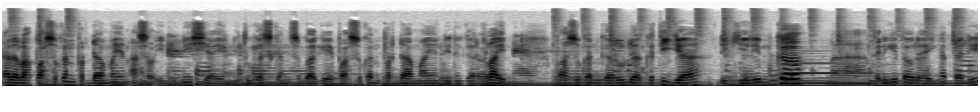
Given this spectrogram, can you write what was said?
adalah pasukan perdamaian asal Indonesia yang ditugaskan sebagai pasukan perdamaian di negara lain. Pasukan Garuda ketiga dikirim ke Nah, tadi kita udah ingat tadi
